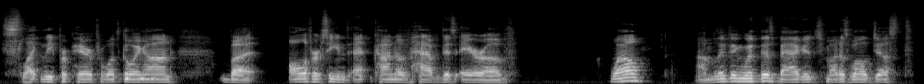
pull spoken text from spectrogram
slightly prepared for what's going Mm-hmm. on, but all of her scenes kind of have this air of, well, I'm living with this baggage. Might as well just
